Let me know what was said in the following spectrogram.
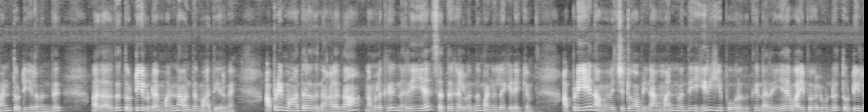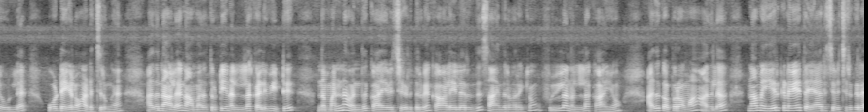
மண் தொட்டிகளை வந்து அதாவது தொட்டியிலுடைய மண்ணை வந்து மாற்றிடுவேன் அப்படி மாற்றுறதுனால தான் நம்மளுக்கு நிறைய சத்துகள் வந்து மண்ணில் கிடைக்கும். அப்படியே நாம் வச்சுட்டோம் அப்படின்னா மண் வந்து இறுகி போகிறதுக்கு நிறைய வாய்ப்புகள் உண்டு. தொட்டியில் உள்ள ஓட்டைகளும் அடைச்சிருங்க. அதனால் நாம் அதை தொட்டியை நல்லா கழுவிட்டு இந்த மண்ணை வந்து காய வச்சு எடுத்துருவேன். காலையிலேருந்து சாயந்தரம் வரைக்கும் ஃபுல்லாக நல்லா காயும். அதுக்கப்புறமா அதில் நாம் ஏற்கனவே தயாரித்து வச்சுருக்கிற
